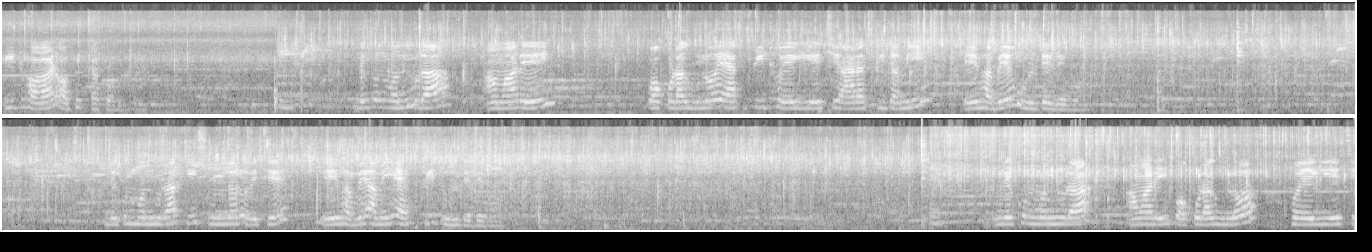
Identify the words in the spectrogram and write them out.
পিঠ হওয়ার অপেক্ষা করব। দেখুন বন্ধুরা, আমার এই পকোড়াগুলো এক পিঠ হয়ে গিয়েছে, আর এক পিঠ আমি এইভাবে উল্টে দেব। দেখুন বন্ধুরা, কি সুন্দর হয়েছে। এইভাবে আমি এক পিঠ উল্টে দেব। দেখুন বন্ধুরা, আমার এই পকোড়াগুলো হয়ে গিয়েছে,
